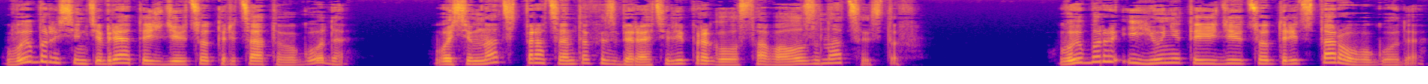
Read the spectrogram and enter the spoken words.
Выборы сентября 1930 года 18% избирателей проголосовало за нацистов. Выборы июня 1932 года.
